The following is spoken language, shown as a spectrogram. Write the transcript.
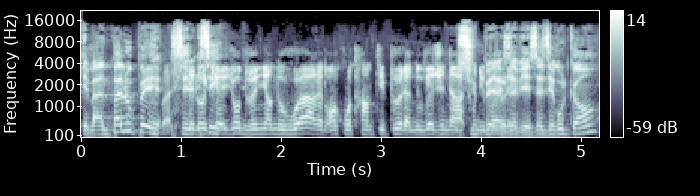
Eh ben, ne pas louper. Bah, c'est l'occasion de venir nous voir et de rencontrer un petit peu la nouvelle génération du Super, Beaujolais. Xavier. Ça se déroule quand?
